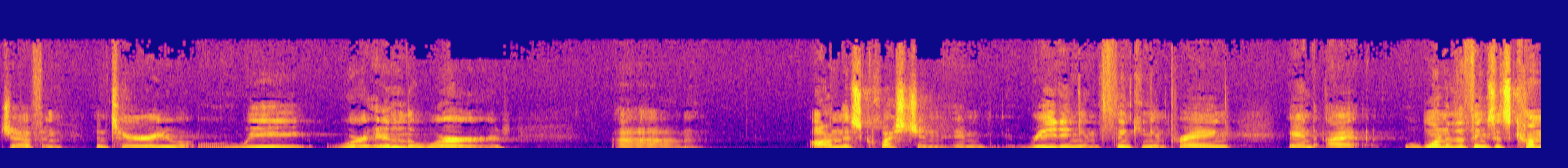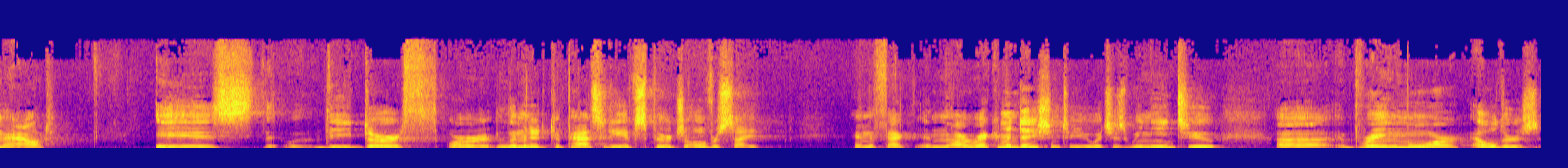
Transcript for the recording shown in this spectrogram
Jeff and, and Terry, we were in the Word um, on this question and reading and thinking and praying. And I, one of the things that's come out is the dearth or limited capacity of spiritual oversight and the fact and our recommendation to you which is we need to uh, bring more elders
